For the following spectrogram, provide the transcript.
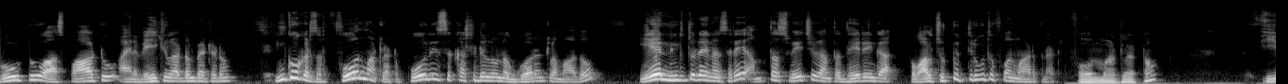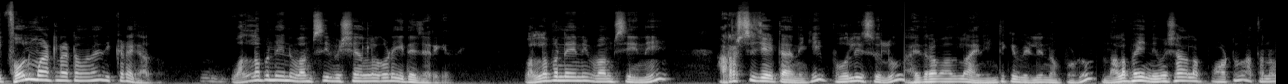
రూటు ఆ స్పాటు ఆయన వెహికల్ అడ్డం పెట్టడం. ఇంకొకటి సార్ ఫోన్ మాట్లాడటం. పోలీసు కస్టడీలో ఉన్న గోరంట్ల మాధవ్ ఏ నిందితుడైనా సరే అంత స్వేచ్ఛగా అంత ధైర్యంగా వాళ్ళ చుట్టూ తిరుగుతూ ఫోన్ మాడుతున్నాడు ఫోన్ మాట్లాడటం. ఈ ఫోన్ మాట్లాడటం అనేది ఇక్కడే కాదు. వల్లభనేని వంశీ విషయంలో కూడా ఇదే జరిగింది. వల్లభనేని వంశీని అరెస్ట్ చేయటానికి పోలీసులు హైదరాబాద్లో ఆయన ఇంటికి వెళ్ళినప్పుడు నలభై నిమిషాల పాటు అతను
